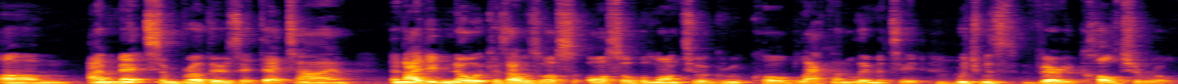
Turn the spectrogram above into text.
um, I met some brothers at that time, and I didn't know it because I was also also belonged to a group called Black Unlimited, mm-hmm. which was very cultural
